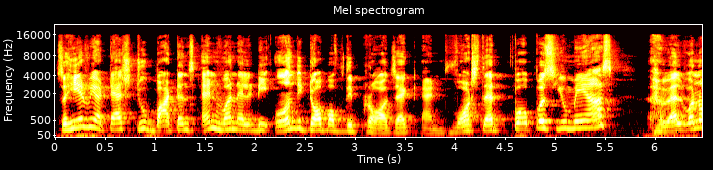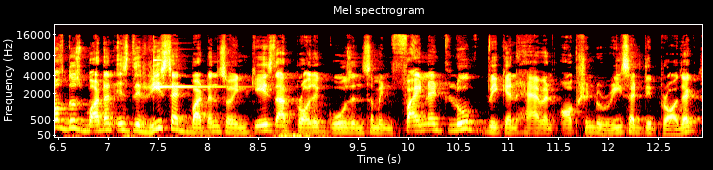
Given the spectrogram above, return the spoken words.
So here we attach two buttons and one LED on the top of the project and what's their purpose you may ask? Well, one of those button is the reset button. So in case our project goes in some infinite loop, we can have an option to reset the project.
